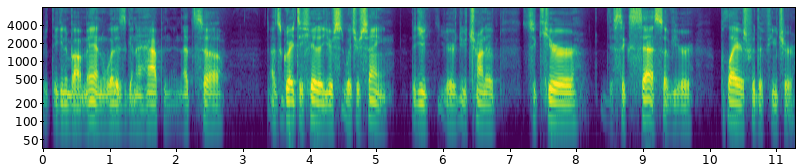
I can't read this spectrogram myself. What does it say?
you're thinking about, man, what is going to happen? And that's uh, that's great to hear that you're what you're saying that you you're you're trying to secure the success of your players for the future.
